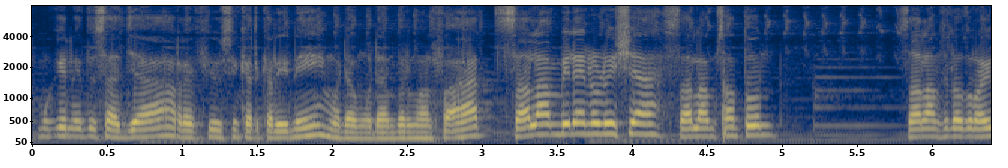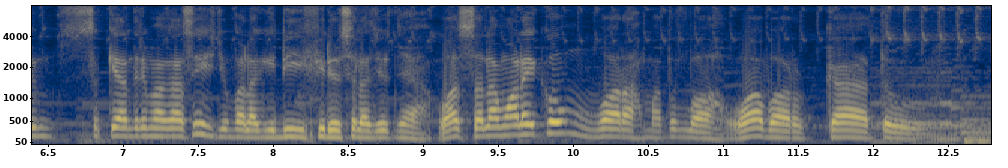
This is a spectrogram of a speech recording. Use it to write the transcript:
Mungkin itu saja review singkat kali ini. Mudah-mudahan bermanfaat. Salam bila Indonesia. Salam santun. Salam silaturahim. Sekian terima kasih. Jumpa lagi di video selanjutnya. Wassalamualaikum warahmatullahi wabarakatuh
